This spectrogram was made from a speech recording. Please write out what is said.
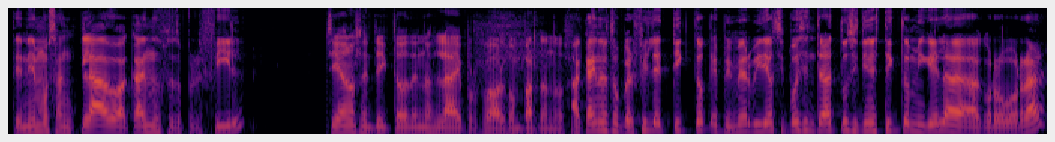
Tenemos anclado acá en nuestro perfil. Síganos en TikTok, denos like, por favor, compártanos. Acá en nuestro perfil de TikTok, el primer video. Si puedes entrar tú, si tienes TikTok, Miguel, a, a corroborar.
